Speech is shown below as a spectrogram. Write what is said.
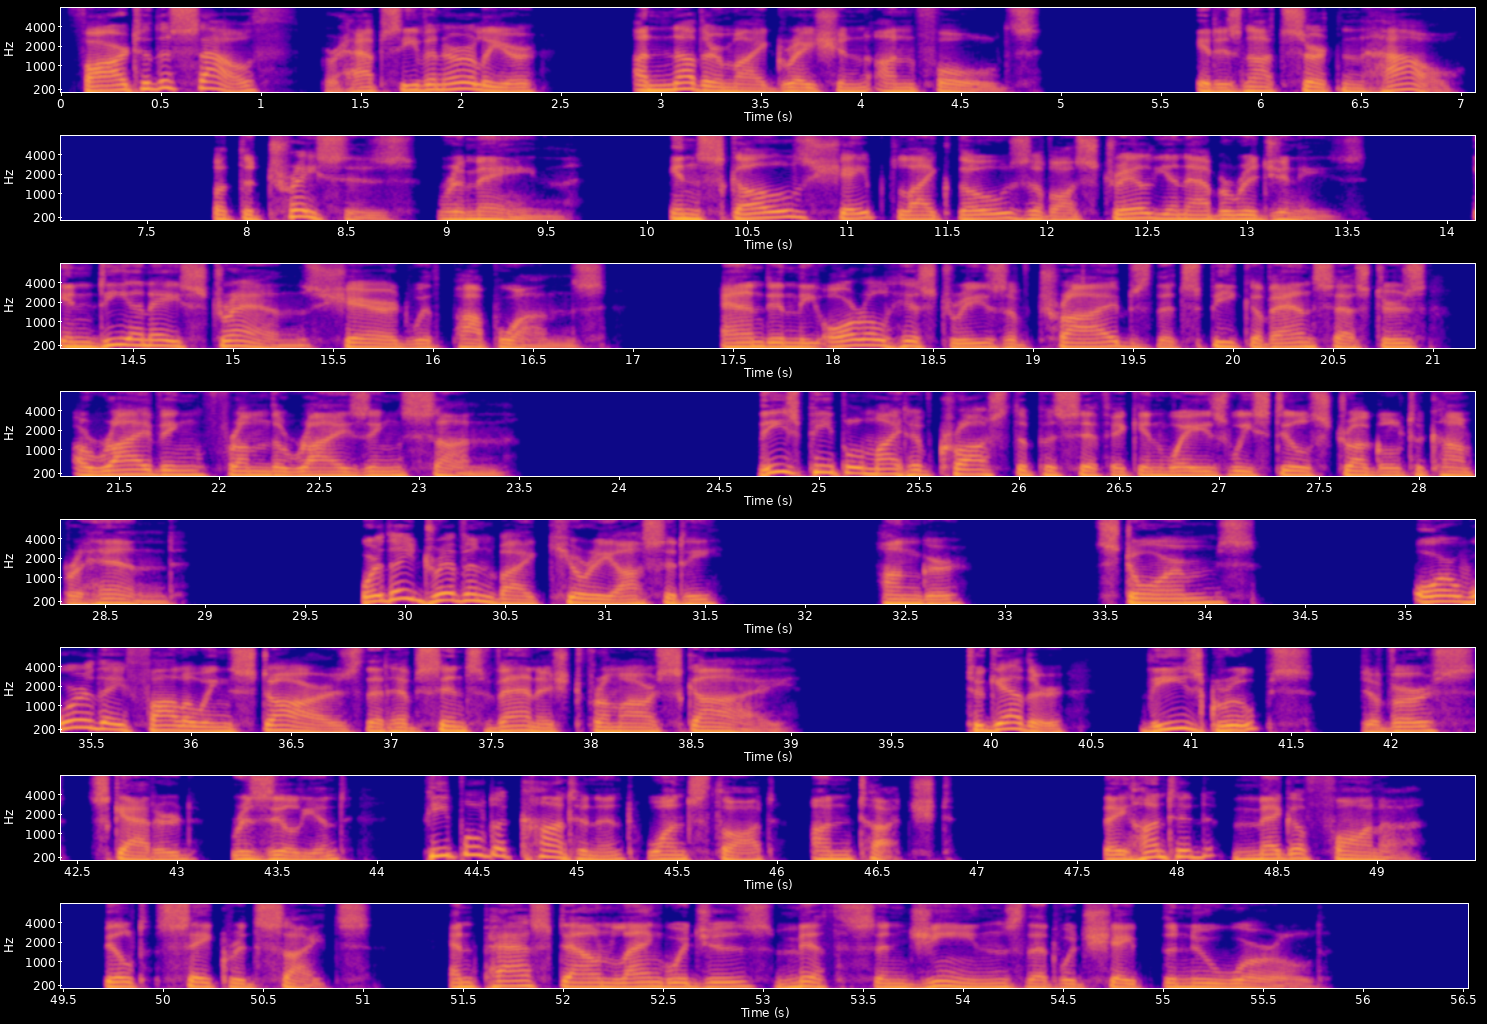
Far to the south, perhaps even earlier, another migration unfolds. It is not certain how, but the traces remain. In skulls shaped like those of Australian Aborigines, in DNA strands shared with Papuans, and in the oral histories of tribes that speak of ancestors arriving from the rising sun. These people might have crossed the Pacific in ways we still struggle to comprehend, were they driven by curiosity, hunger, storms, or were they following stars that have since vanished from our sky? Together, these groups, diverse, scattered, resilient, peopled a continent once thought untouched. They hunted megafauna, built sacred sites, and passed down languages, myths, and genes that would shape the New World.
